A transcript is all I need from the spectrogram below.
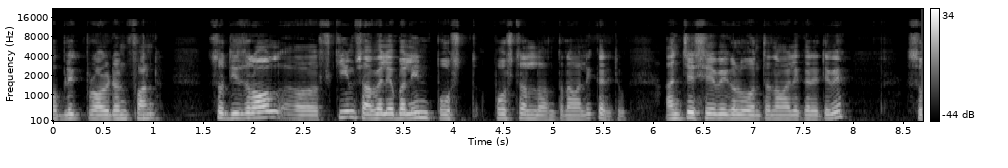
public provident fund so these are all schemes available in post postal ಅಂತ ನಾವಲ್ಲಿ ಕರಿತೀವಿ. ಅಂಚೆ ಸೇವೆಗಳು ಅಂತ ನಾವಲ್ಲಿ ಕರಿತೀವಿ. ಸೊ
